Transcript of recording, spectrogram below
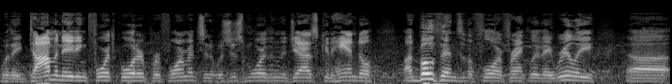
with a dominating fourth quarter performance, and it was just more than the Jazz could handle on both ends of the floor, frankly. They really. Uh,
